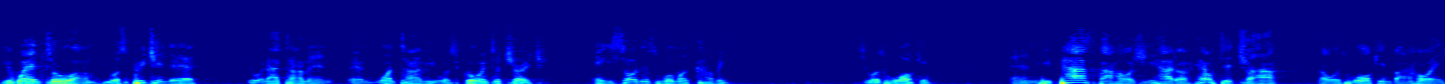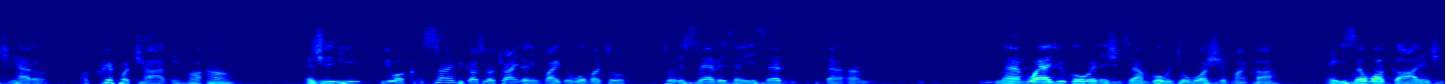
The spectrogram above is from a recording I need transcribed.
he went to, um, he was preaching there during that time, and, and one time he was going to church, and he saw this woman coming. She was walking, and he passed by her. She had a healthy child that was walking by her, and she had a, a crippled child in her arm. And she, he, he was concerned because he was trying to invite the woman to, to the service, and he said, uh, um, Ma'am, where are you going? And she said, I'm going to worship my God. And he said, What God? And she,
